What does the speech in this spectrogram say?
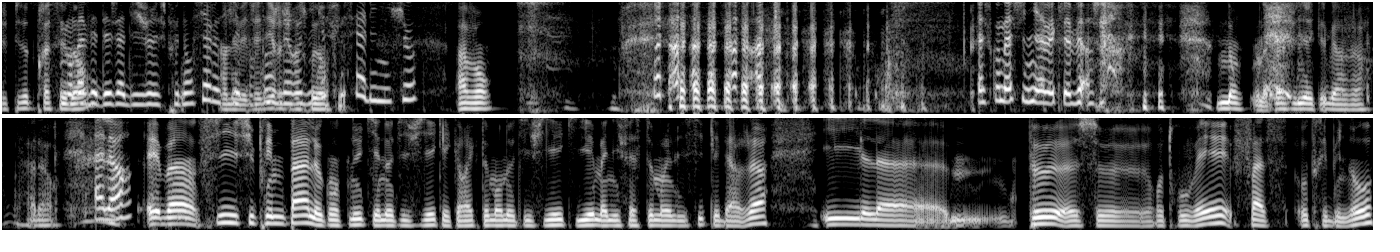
épisodes Mais précédents. on avait déjà dit jurisprudentiel On aussi, et avait déjà pourtant dit je l'ai redit. Qu'est-ce que c'est ab initio Avant. Est-ce qu'on a fini avec l'hébergeur Non, on n'a pas fini avec l'hébergeur. Alors, Alors eh ben, s'il supprime pas le contenu qui est notifié, qui est correctement notifié, qui est manifestement illicite, l'hébergeur, il euh, peut se retrouver face aux tribunaux.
